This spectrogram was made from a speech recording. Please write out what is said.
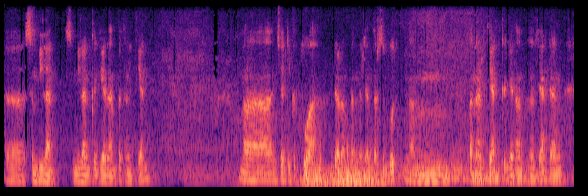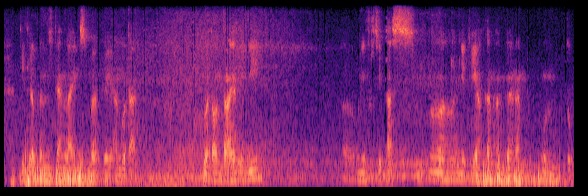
Eh, sembilan, sembilan kegiatan penelitian menjadi ketua dalam penelitian tersebut enam penelitian kegiatan penelitian dan tiga penelitian lain sebagai anggota. Dua tahun terakhir ini eh, universitas menyediakan anggaran untuk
